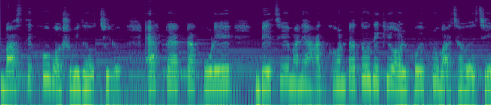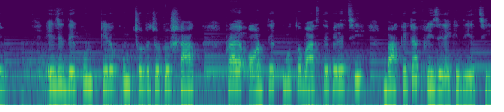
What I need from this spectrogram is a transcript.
বাঁচতে খুব অসুবিধা হচ্ছিল। একটা একটা করে বেছে মানে আধ ঘন্টাতেও দেখি অল্প একটু বাছা হয়েছে। এই যে দেখুন কীরকম ছোট ছোট শাক, প্রায় অর্ধেক মতো বাঁচতে পেরেছি, বাকিটা ফ্রিজে রেখে দিয়েছি।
